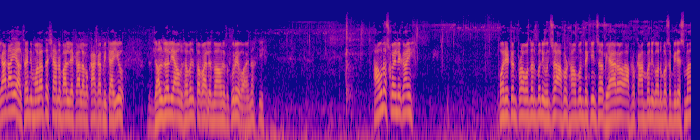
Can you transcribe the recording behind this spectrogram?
याद आइहाल्छ नि मलाई त सानो बाल्यकाल अब कहाँ कहाँ बिताइयो। झलझली आउँछ भने तपाईँले नआउने त कुरै भएन। कि आउनुहोस् कहिले काहीँ। पर्यटन प्रबन्धन पनि हुन्छ आफ्नो ठाउँ पनि देखिन्छ भ्याएर आफ्नो काम पनि गर्नुपर्छ विदेशमा।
